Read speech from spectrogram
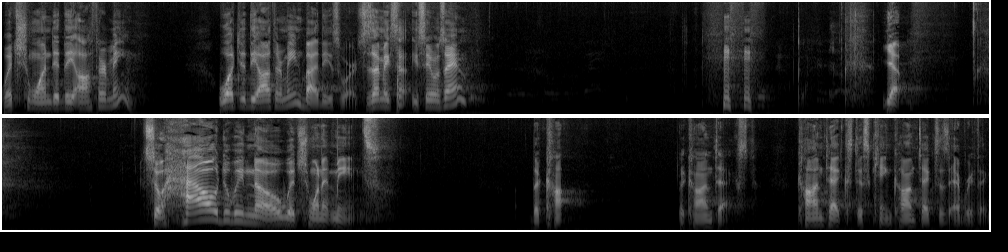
which one did the author mean? What did the author mean by these words? Does that make sense? You see what I'm saying? yep. So, how do we know which one it means? The, con- the context. Context is king, context is everything.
